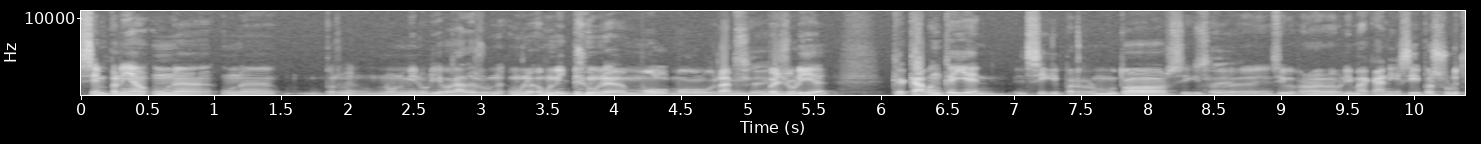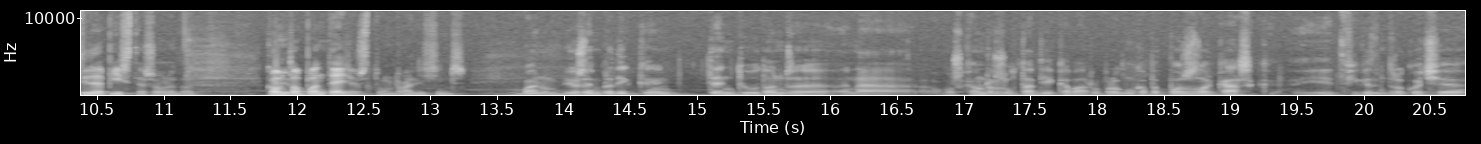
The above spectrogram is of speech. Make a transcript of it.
sempre n'hi ha una, una, doncs, no una minoria, a vegades una, una, una, una molt, molt gran sí. majoria, que acaben caient, sigui per motor, sigui, Sí. per, eh, sigui per obrir mecànic, sigui per sortir de pista, sobretot. Com te'l planteges, tu, un ratll així? Bueno, jo sempre dic que intento doncs, eh, anar a buscar un resultat i acabar-lo, però un cop et poses el casc i et fiques dintre el cotxe,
